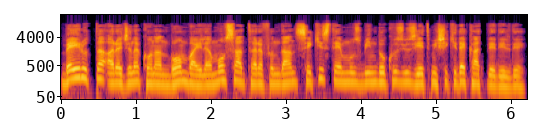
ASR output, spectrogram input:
Beyrut'ta aracına konan bombayla Mossad tarafından 8 Temmuz 1972'de katledildi.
